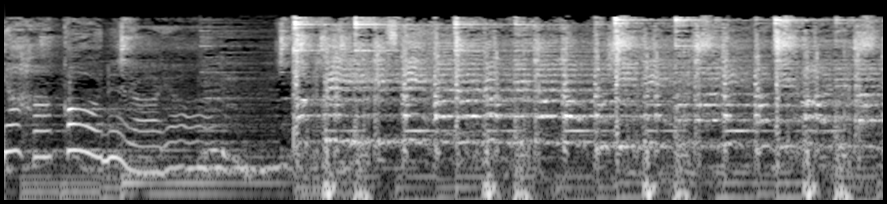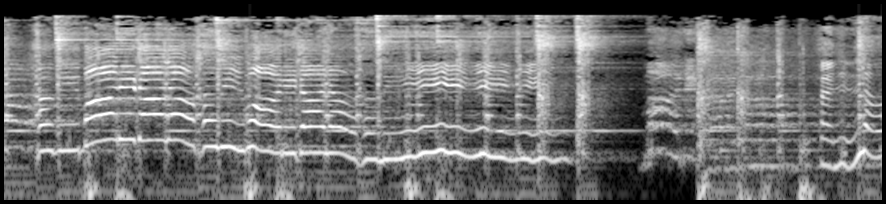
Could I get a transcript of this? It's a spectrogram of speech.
यहाँ कौन आया? Allah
